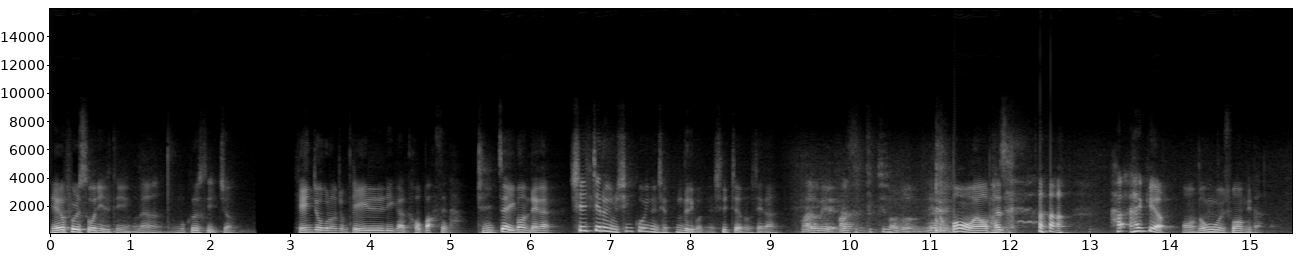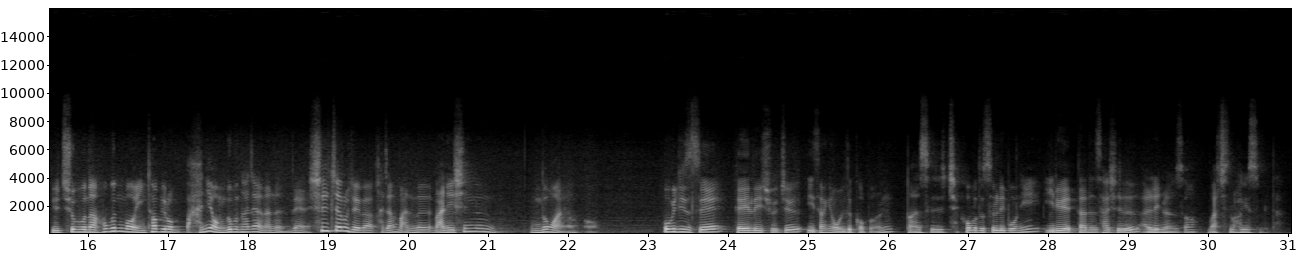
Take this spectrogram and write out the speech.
에어폴스 1이 1등이구나. 뭐 그럴 수 있죠. 개인적으로는 좀 데일리가 더 빡세다. 진짜 이건 내가 실제로 좀 신고 있는 제품들이거든요. 실제로 제가. 다음에 반스 특집 한번 해야 돼. 어, 어 봤어. 하- 할게요. 어, 너무 좋아합니다. 유튜브나 혹은 뭐 인터뷰로 많이 언급은 하지 않았는데 실제로 제가 가장 많이, 많이 신는 운동화예요. 어. 호비진스의 데일리 슈즈 이상형 월드컵은 반스 체커보드 슬리본이 1위 했다는 사실을 알리면서 마치도록 하겠습니다.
